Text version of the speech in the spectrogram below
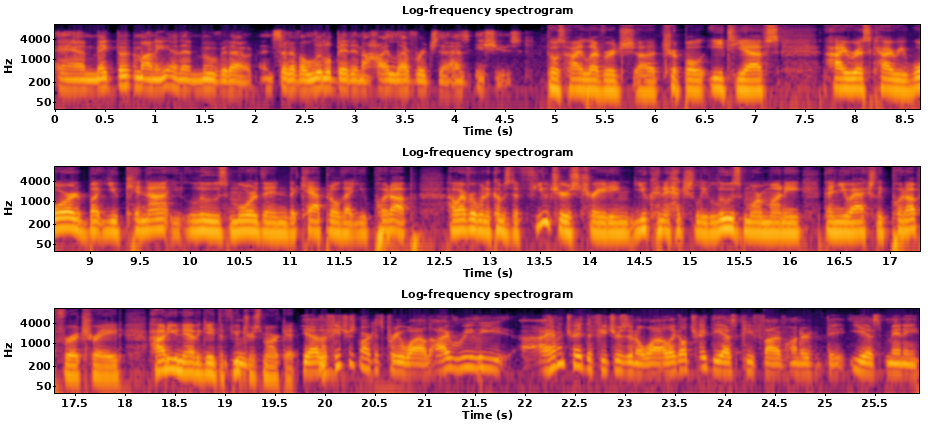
and make the money and then move it out instead of a little bit in a high leverage that has issues. Those high leverage uh, triple ETFs, high risk, high reward, but you cannot lose more than the capital that you put up. However, when it comes to futures trading, you can actually lose more money than you actually put up for a trade. How do you navigate the hmm. futures market? Yeah, the futures market's pretty wild. I really I haven't traded the futures in a while. Like I'll trade the SP 500, the ES Mini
